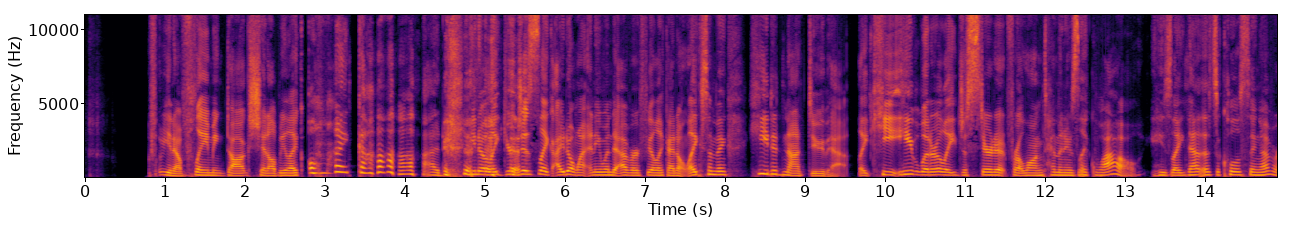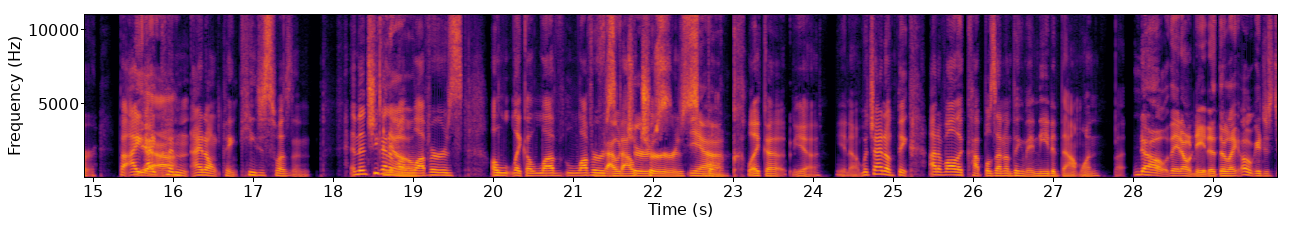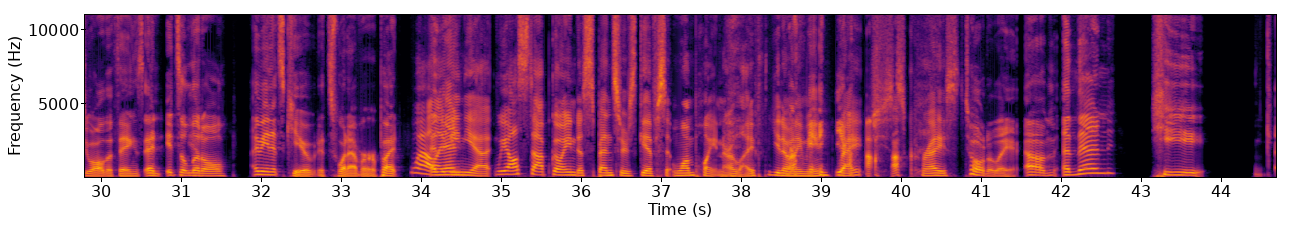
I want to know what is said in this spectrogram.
you know, flaming dog shit, I'll be like, oh my God. You know, like you're just like, I don't want anyone to ever feel like I don't like something. He did not do that. Like he he literally just stared at it for a long time and he was like, wow. He's like, that that's the coolest thing ever. But I, Yeah. I couldn't, I don't think he just wasn't. And then she got him a lovers, a like a love lovers Vouchers. vouchers, Yeah. book, like a yeah, you know, which I don't think out of all the couples, I don't think they needed that one. But no, they don't need it. They're like, oh, okay, just do all the things. And it's a Yeah. little I mean, it's cute. It's whatever. But Well, I then- mean, yeah, we all stopped going to Spencer's gifts at one point in our life. You know what I mean? yeah. Right? Jesus Christ. Totally. Um, and then he,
